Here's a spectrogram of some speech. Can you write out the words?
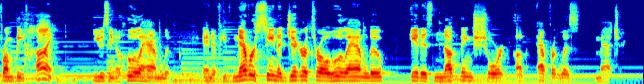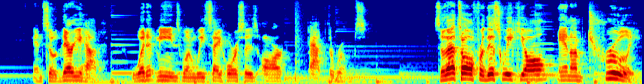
from behind using a Houlihan loop. And if you've never seen a jigger throw a Houlihan loop, it is nothing short of effortless magic. And so there you have it what it means when we say horses are at the ropes. So that's all for this week, y'all, and I'm truly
